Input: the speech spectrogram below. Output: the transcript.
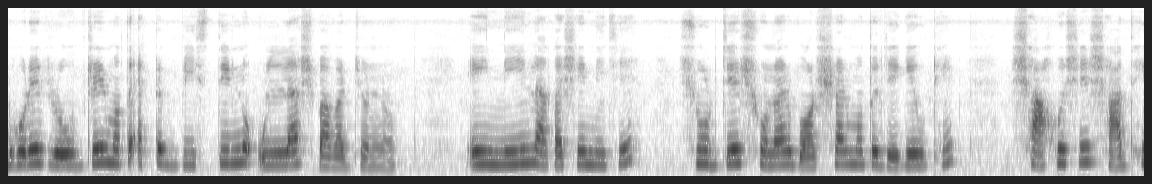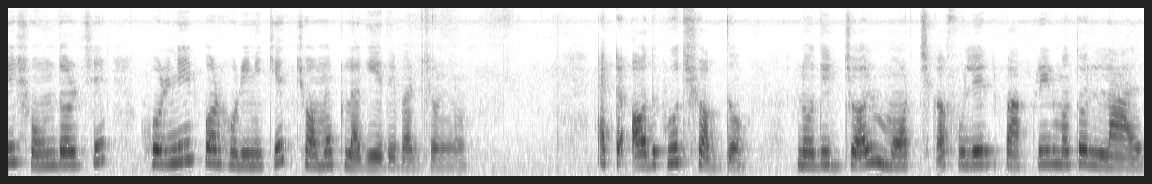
ভোরের রৌদ্রের মতো একটা বিস্তীর্ণ উল্লাস পাওয়ার জন্য। এই নীল আকাশের নিচে সূর্যের সোনার বর্ষার মতো জেগে উঠে সাহসে সাধে সৌন্দর্যে হরিণীর পর হরিণীকে চমক লাগিয়ে দেবার জন্য। একটা অদ্ভুত শব্দ। নদীর জল মরচকা ফুলের পাপড়ির মতো লাল।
